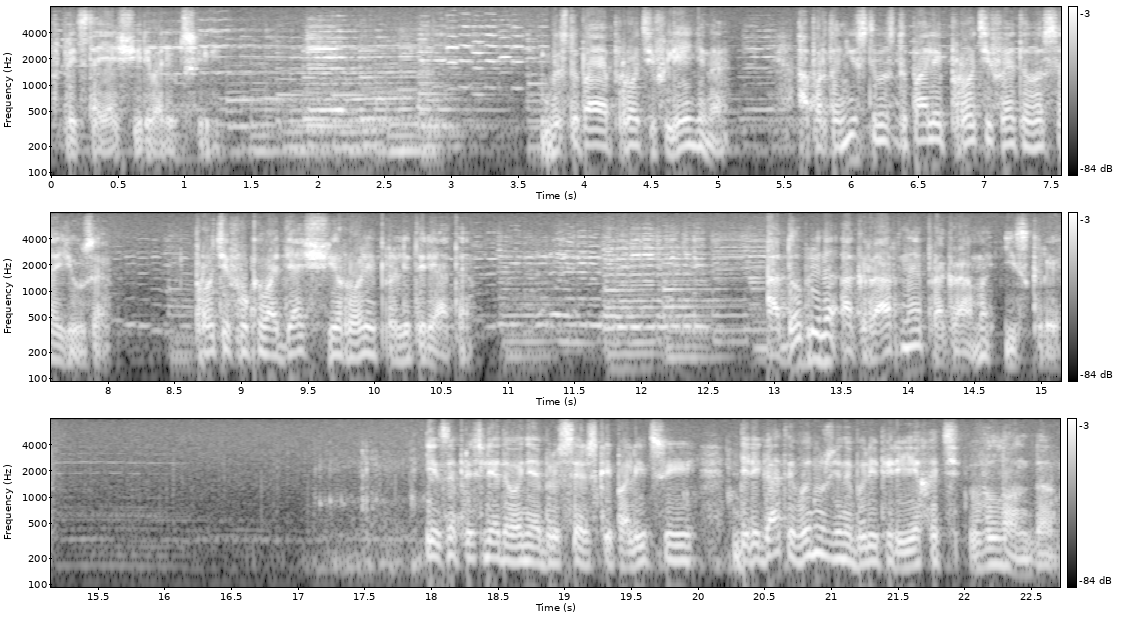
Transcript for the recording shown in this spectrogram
в предстоящей революции. Выступая против Ленина, Оппортунисты выступали против этого союза, против руководящей роли пролетариата. Одобрена аграрная программа «Искры». Из-за преследования брюссельской полиции делегаты вынуждены были переехать в Лондон.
